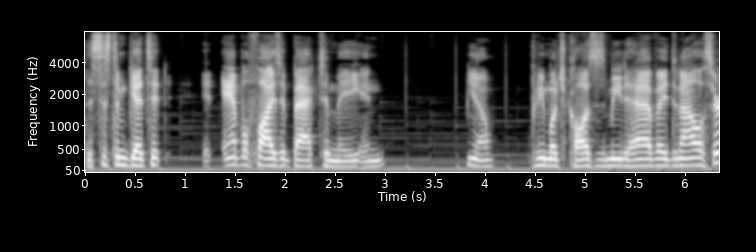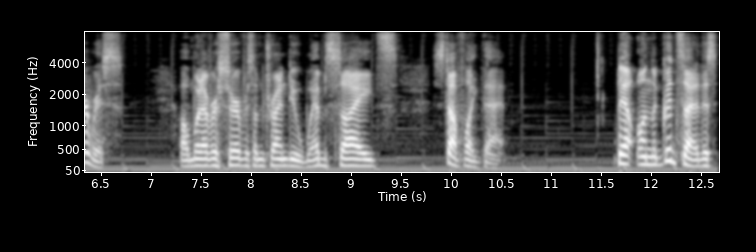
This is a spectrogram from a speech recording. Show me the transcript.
The system gets it, it amplifies it back to me, and, you know, pretty much causes me to have a denial of service on whatever service I'm trying to do, websites, stuff like that. Now, on the good side of this,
